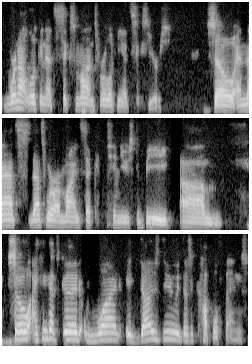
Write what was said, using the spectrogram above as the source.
we're not looking at six months we're looking at six years. So and that's that's where our mindset continues to be. Um, so i think that's good. What it does do it does a couple things.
